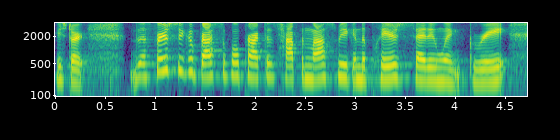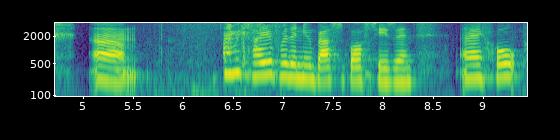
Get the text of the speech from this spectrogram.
restart. The first week of basketball practice happened last week, and the players said it went great. Um, I'm excited for the new basketball season, and I hope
